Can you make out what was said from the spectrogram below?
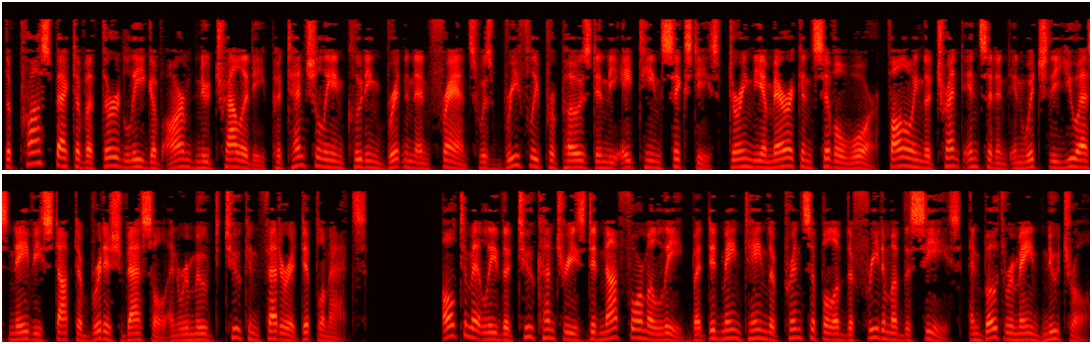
The prospect of a third league of armed neutrality potentially including Britain and France was briefly proposed in the 1860s, during the American Civil War, following the Trent incident in which the U.S. Navy stopped a British vessel and removed two Confederate diplomats. Ultimately the two countries did not form a league but did maintain the principle of the freedom of the seas, and both remained neutral.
